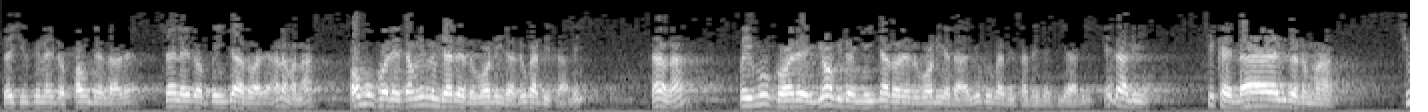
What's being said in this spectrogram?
သက်ရှုသွင်းလိုက်တော့ဖောင်းတက်လာတယ်ဆိုင်လိုက်တော့ပိန်ကျသွားတယ်ဟုတ်တယ်မလားဖောင်းမှုခေါ်တဲ့တောင်းရင်းလုံကြတဲ့သဘောလေးဒါဒုက္ခသစ္စာလေဟုတ်လားပိန်မှုခေါ်တဲ့ရော့ပြီးတော့ငြိမ်ကျသွားတဲ့သဘောလေးကဒါယုတ်ဒုက္ခသစ္စာလေးတဲ့တရားလေးအဲ့ဒါလေးရှစ်ခိုက်လိုက်ပြီးတော့ဓမ္မရှု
